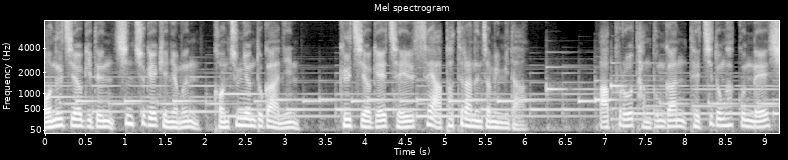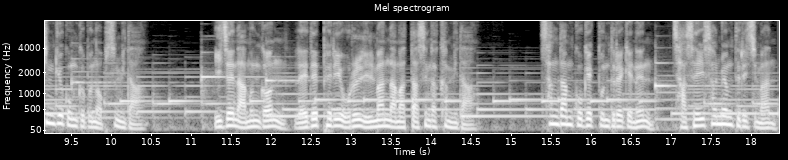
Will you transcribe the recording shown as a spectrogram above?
어느 지역이든 신축의 개념은 건축 연도가 아닌 그 지역의 제일 새 아파트라는 점입니다. 앞으로 당분간 대치동 학군 내 신규 공급은 없습니다. 이제 남은 건 레데펠이 오를 일만 남았다 생각합니다. 상담 고객분들에게는 자세히 설명드리지만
